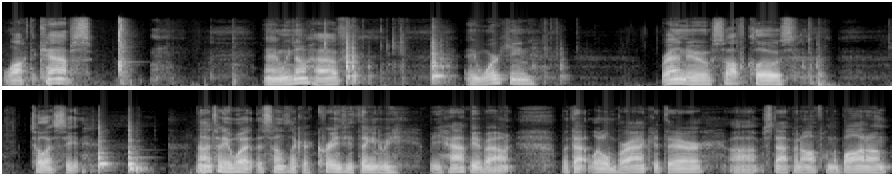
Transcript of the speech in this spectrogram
lock the caps, and we now have a working brand new soft close toilet seat. Now I tell you what, this sounds like a crazy thing to be, be happy about, but that little bracket there, uh, snapping off on the bottom,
